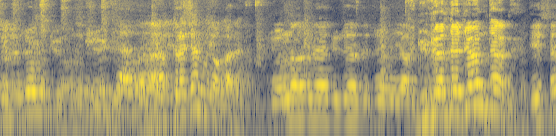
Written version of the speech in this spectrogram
Televizyon mu diyor onu söylüyor. Yaptıracaksın mı yolları? Yolları ne düzelteceğini yap. Düzelteceğim tabii. Desene.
